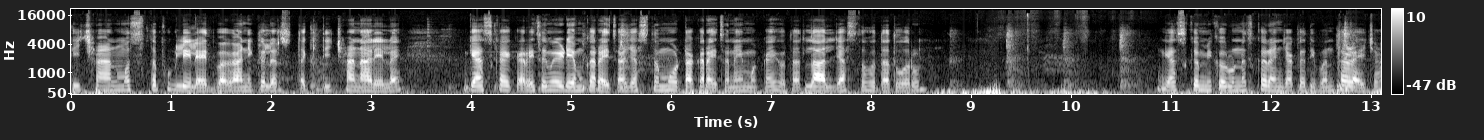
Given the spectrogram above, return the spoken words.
किती छान मस्त फुगलेले आहेत बघा आणि कलरसुद्धा किती छान आलेला आहे. गॅस काय करायचं? मिडियम करायचा जास्त मोठा करायचा नाही. मग काय होतात? लाल जास्त होतात वरून. गॅस कमी करूनच करंज्या कधी पण तळायच्या.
